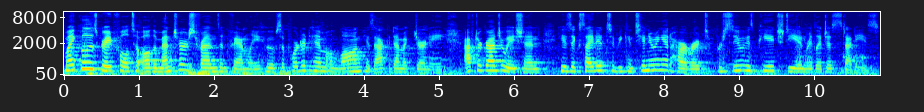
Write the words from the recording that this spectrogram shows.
Michael is grateful to all the mentors, friends, and family who have supported him along his academic journey. After graduation, he is excited to be continuing at Harvard to pursue his PhD in religious studies.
